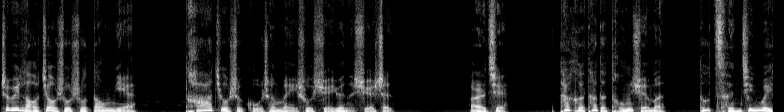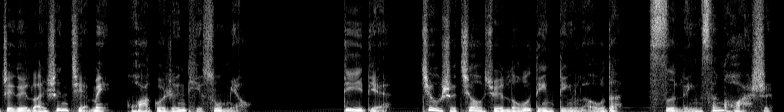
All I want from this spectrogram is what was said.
这位老教授说，当年他就是古城美术学院的学生，而且他和他的同学们都曾经为这对孪生姐妹画过人体素描，地点就是教学楼顶顶楼的四零三画室。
